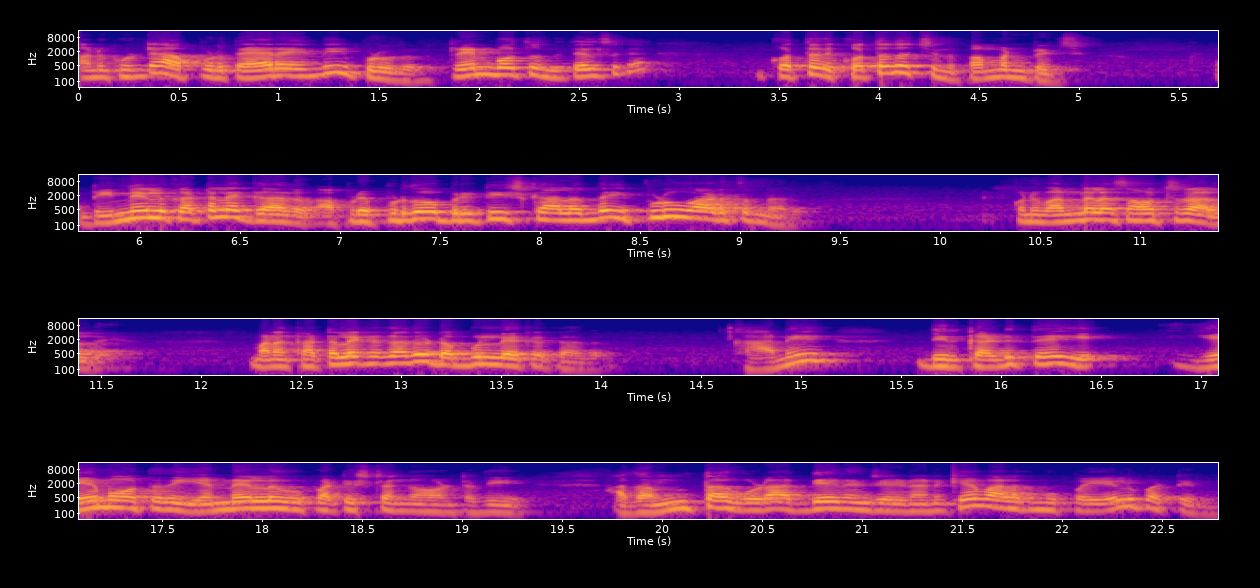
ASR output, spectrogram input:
అనుకుంటే అప్పుడు తయారైంది ఇప్పుడు ట్రైన్ పోతుంది తెలుసుగా? కొత్తది కొత్తది వచ్చింది పంబన్ బ్రిడ్జ్. అంటే ఇన్నేళ్ళు కట్టలేక కాదు అప్పుడు ఎప్పుడుదో బ్రిటిష్ కాలందే ఇప్పుడు వాడుతున్నారు. కొన్ని వందల సంవత్సరాలది. మనం కట్టలేక కాదు డబ్బులు లేక కాదు. కానీ దీన్ని కడితే ఏమవుతుంది ఎన్నేళ్ళు పటిష్టంగా ఉంటుంది? అదంతా కూడా అధ్యయనం చేయడానికే వాళ్ళకి ముప్పై ఏళ్ళు పట్టింది.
